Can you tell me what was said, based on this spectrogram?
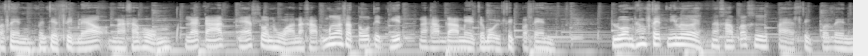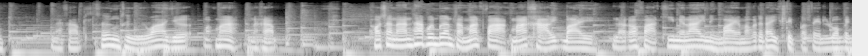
20%เป็น 70 แล้วนะครับผมและการ์ดแอสส่วนหัวนะครับ เมื่อศัตรูติดพิษนะครับ ดาเมจจะบวกอีก 10% รวมทั้งเซตนี้เลยนะครับก็คือ 80%นะครับซึ่งถือว่าเยอะมากๆนะครับ เพราะฉะนั้นถ้าเพื่อนๆสามารถฝากม้าขาวอีกใบ แล้วก็ฝากคีเมล่าอีกหนึ่งใบ มันก็จะได้อีก 10%รวมเป็น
